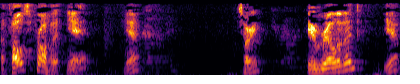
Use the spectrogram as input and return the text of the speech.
A false prophet, yeah? Yeah? Sorry? Irrelevant? Yeah?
